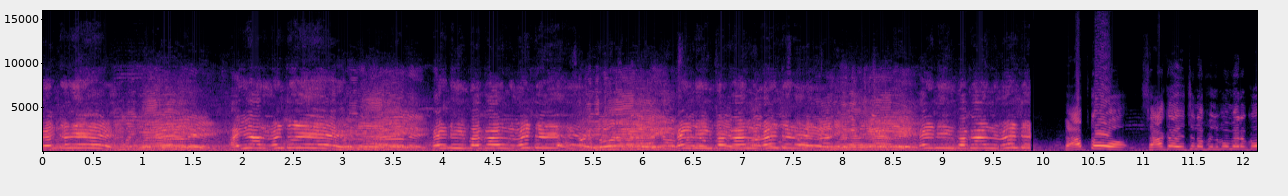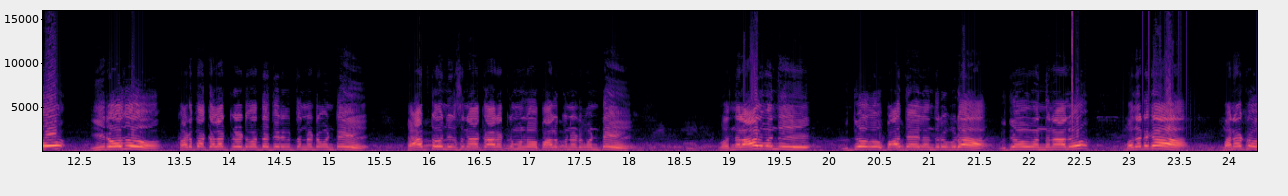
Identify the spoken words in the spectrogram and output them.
వెంటనే వెంటనే పెండింగ్ బకాయిలు వెంటనే పెండింగ్ బకాయిలు వెంటనే పెండింగ్ బకాయిలు వెంటనే ప్యాప్టో శాఖ ఇచ్చిన పిలుపు మేరకు ఈరోజు కడప కలెక్టరేట్ వద్ద జరుగుతున్నటువంటి ప్యాప్టో నిరసన కార్యక్రమంలో పాల్గొన్నటువంటి వందలాది మంది ఉద్యోగ ఉపాధ్యాయులందరూ కూడా ఉద్యోగ వందనాలు. మొదటగా మనకు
